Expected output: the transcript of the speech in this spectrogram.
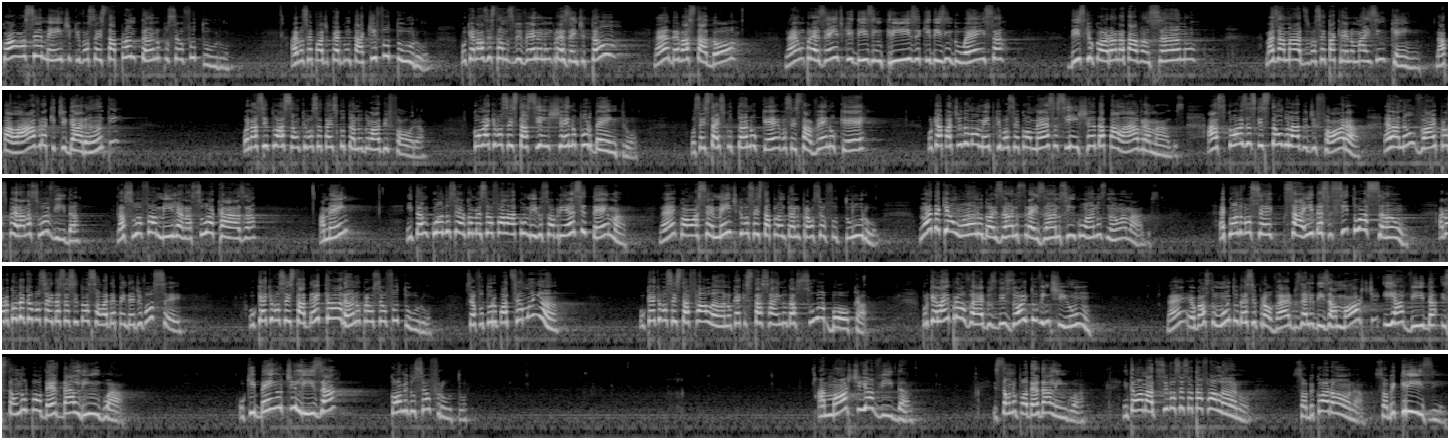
Qual a semente que você está plantando para o seu futuro? Aí você pode perguntar, que futuro? Porque nós estamos vivendo num presente tão né, devastador, né, um presente que diz em crise, que diz em doença, diz que o corona está avançando, mas, amados, você está crendo mais em quem? Na palavra que te garante? Ou na situação que você está escutando do lado de fora? Como é que você está se enchendo por dentro? Você está escutando o quê? Você está vendo o quê? Porque a partir do momento que você começa a se encher da palavra, amados, as coisas que estão do lado de fora, ela não vai prosperar na sua vida, na sua família, na sua casa. Amém? Então, quando o Senhor começou a falar comigo sobre esse tema, né, qual a semente que você está plantando para o seu futuro, não é daqui a um ano, dois anos, três anos, cinco anos, não, amados. É quando você sair dessa situação. Agora, quando é que eu vou sair dessa situação? Vai depender de você. O que é que você está declarando para o seu futuro? Seu futuro pode ser amanhã. O que é que você está falando? O que é que está saindo da sua boca? Porque lá em Provérbios 18, 21, né, eu gosto muito desse Provérbios, ele diz: a morte e a vida estão no poder da língua. O que bem utiliza, come do seu fruto. A morte e a vida estão no poder da língua. Então, amados, se você só está falando sobre corona, sobre crise,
